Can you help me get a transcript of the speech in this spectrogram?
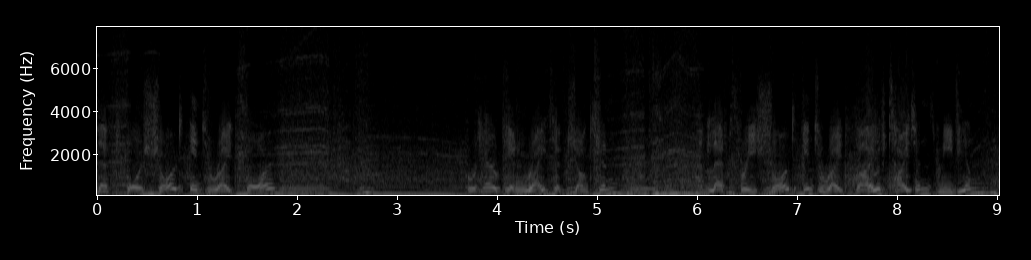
Left 4 short, into right 4. For hairpin right at junction. And left 3 short, into right 5, tightens, medium.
